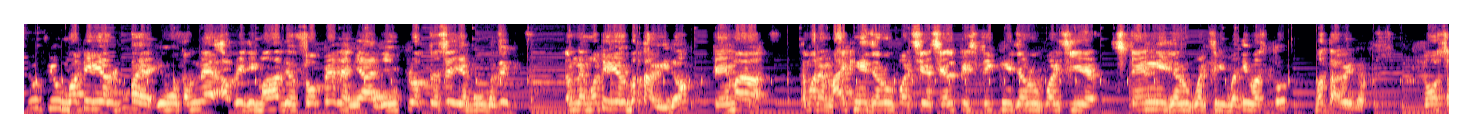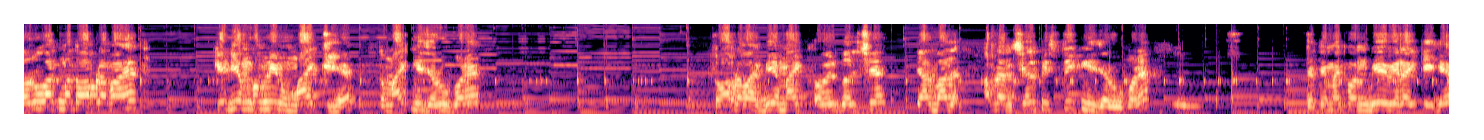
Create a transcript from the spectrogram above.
કયું કયું મટીરિયલ જોઈએ એ હું તમને આપણી જે મહાદેવ શોપ છે ને ત્યાં જે ઉપલબ્ધ છે એ હું બધી તમને મટીરિયલ બતાવી દઉં. કે એમાં તમારે માઇકની જરૂર પડશે સેલ્ફી સ્ટિકની જરૂર પડશે સ્ટેન્ડની જરૂર પડશે બધી વસ્તુ બતાવી દઉં. તો શરૂઆતમાં તો આપણા પાસે કેડીએમ કંપનીનું માઇક છે તો માઇકની જરૂર પડે. તો આપણા પાસે બે માઇક અવેલેબલ છે ત્યારબાદ આપણે સેલ્ફી સ્ટિકની જરૂર પડે. તેમાં પણ બે વેરાયટી છે.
